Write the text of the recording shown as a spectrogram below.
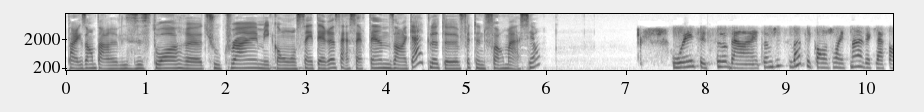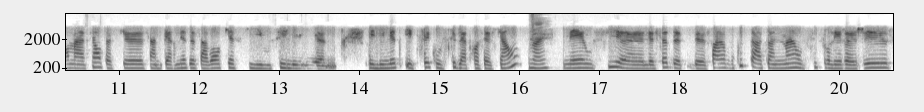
par exemple, par les histoires euh, true crime et qu'on s'intéresse à certaines enquêtes. Là, tu fait une formation? Oui, c'est ça. Ben, comme je dis souvent, c'est conjointement avec la formation parce que ça me permet de savoir qu'est-ce qui est aussi les, euh, les limites éthiques aussi de la profession. Mais aussi euh, le fait de, de, faire beaucoup de tâtonnements aussi sur les registres,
